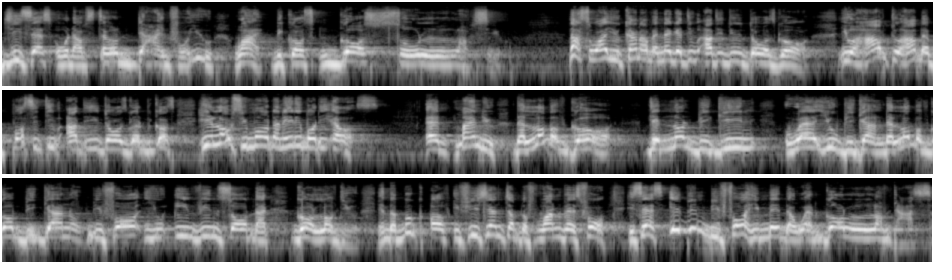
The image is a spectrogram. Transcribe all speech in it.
Jesus would have still died for you. Why? Because God so loves you. That's why you can't have a negative attitude towards God. You have to have a positive attitude towards God because He loves you more than anybody else. And mind you, the love of God did not begin where you began. The love of God began before you even saw that God loved you. In the book of Ephesians, chapter 1, verse 4, he says, Even before he made the world, God loved us.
